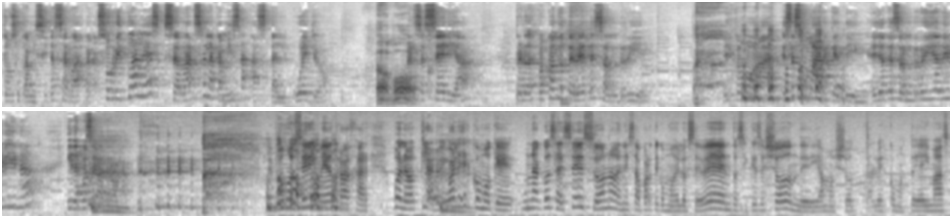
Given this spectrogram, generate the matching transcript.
con su camisita cerrada hasta acá. Su ritual es cerrarse la camisa hasta el cuello, Amor. verse seria, pero después cuando te ve te sonríe. Es como, ah, ese es su marketing. Ella te sonríe divina y después se va a trabajar. Me pongo seria y me voy a trabajar. Bueno, claro, igual es como que una cosa es eso, ¿no? En esa parte como de los eventos y qué sé yo, donde digamos yo tal vez como estoy ahí más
